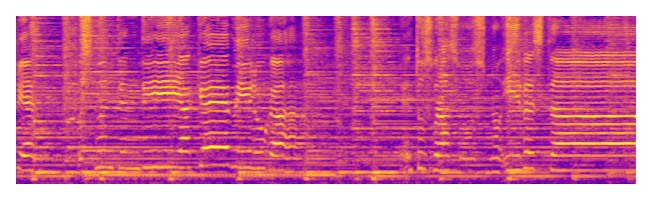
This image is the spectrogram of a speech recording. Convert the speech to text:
rieron, pues no entendía que mi lugar en tus brazos no iba a estar.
